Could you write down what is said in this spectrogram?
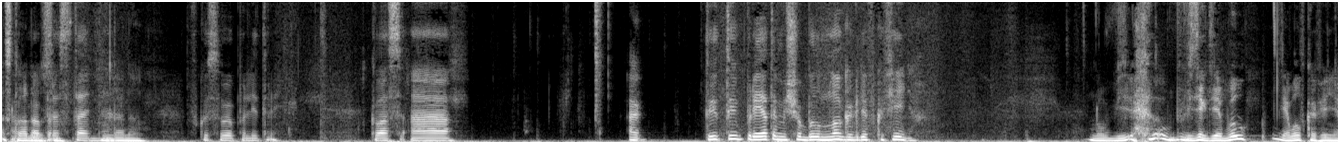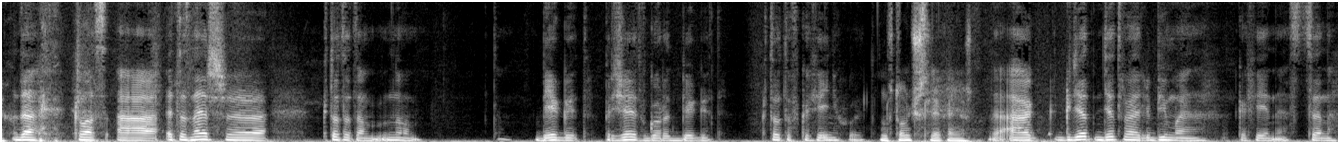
складываться. Обрастать, да? Да, да. Вкусовой палитрой. Класс. А а ты, ты при этом еще был много где в кофейнях. Ну, везде, где я был, я был в кофейнях. Да, класс. А это, знаешь, э, кто-то там, ну, там, бегает, приезжает в город, бегает. Кто-то в кофейне ходит. Ну, в том числе, конечно. Да. А где, где твоя любимая кофейная сцена?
